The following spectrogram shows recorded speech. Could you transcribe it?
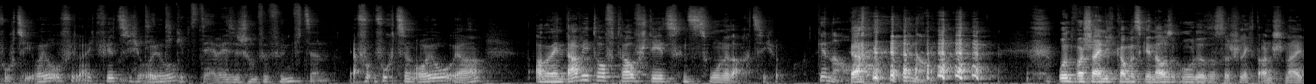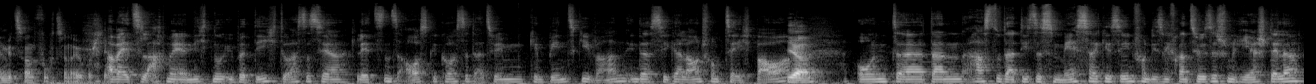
50 Euro vielleicht, 40 Die, Euro? die gibt es teilweise schon für 15. Ja, fu- 15 Euro, ja. Aber wenn Davidoff draufsteht, sind es 280 Euro. Genau. genau. Und wahrscheinlich kann man es genauso gut oder so schlecht anschneiden mit so einem 15 Euro Schere. Aber jetzt lachen wir ja nicht nur über dich. Du hast das ja letztens ausgekostet, als wir im Kempinski waren, in der Cigar Lounge vom Zechbauer. Ja. Und äh, dann hast du da dieses Messer gesehen von diesem französischen Hersteller.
